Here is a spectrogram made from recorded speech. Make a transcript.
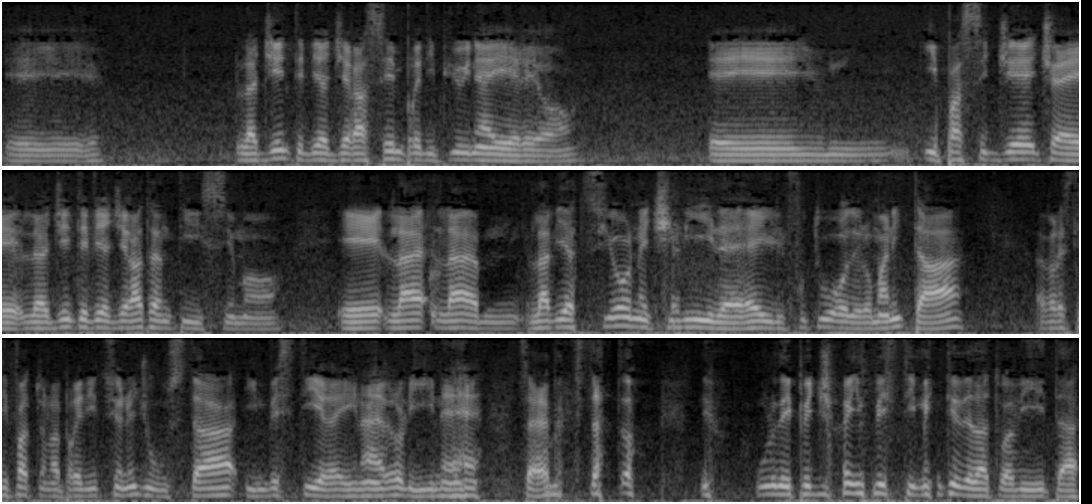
eh, la gente viaggerà sempre di più in aereo e mm, i passeggeri, cioè la gente viaggerà tantissimo e la, la, mm, l'aviazione civile è il futuro dell'umanità, avresti fatto una predizione giusta, investire in aerolinee sarebbe stato uno dei peggiori investimenti della tua vita.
